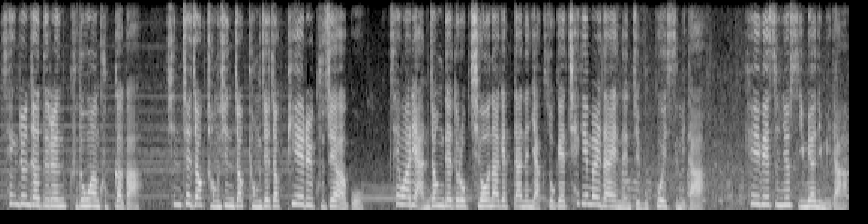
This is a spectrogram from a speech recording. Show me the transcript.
생존자들은 그동안 국가가 신체적, 정신적, 경제적 피해를 구제하고 생활이 안정되도록 지원하겠다는 약속에 책임을 다했는지 묻고 있습니다. KBS 뉴스 이면입니다.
